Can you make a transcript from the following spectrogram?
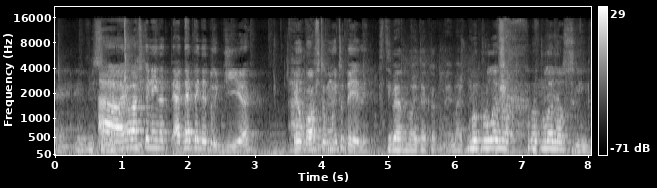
é, envelheceu Ah, eu acho que ele ainda, a depender do dia, eu Ah, gosto sim. muito dele. Se tiver de noite é que é mais O meu, bonito. problema, o meu problema é o seguinte:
